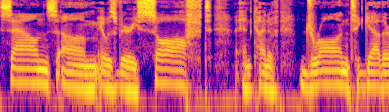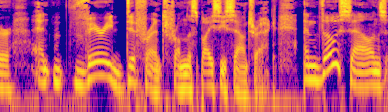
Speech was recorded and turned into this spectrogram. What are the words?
sounds. Um, it was very soft and kind of drawn together, and very different from the Spicy soundtrack. And those sounds,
